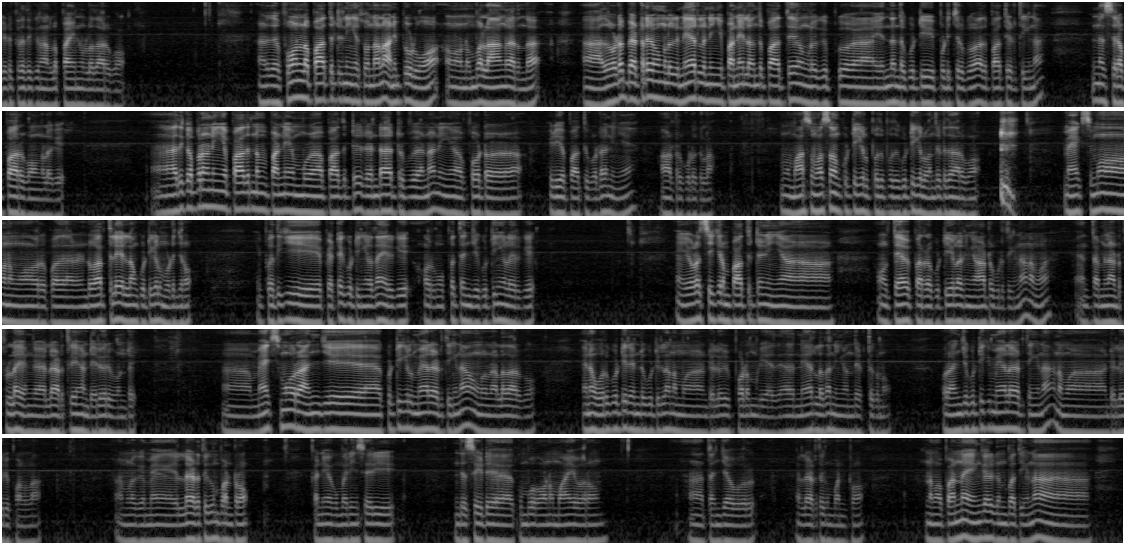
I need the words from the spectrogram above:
எடுக்கிறதுக்கு நல்ல பயனுள்ளதாக இருக்கும். அடுத்து ஃபோனில் பார்த்துட்டு நீங்கள் சொன்னாலும் அனுப்பி விடுவோம் ரொம்ப லாங்காக இருந்தால் அதோட பெட்ரு உங்களுக்கு நேரில் நீங்கள் பண்ணையில் வந்து பார்த்து உங்களுக்கு இப்போ எந்தெந்த குட்டி பிடிச்சிருக்கோ அதை பார்த்து எடுத்திங்கன்னா இன்னும் சிறப்பாக இருக்கும் உங்களுக்கு. அதுக்கப்புறம் நீங்கள் பார்த்துட்டு நம்ம பண்ணையை மு பார்த்துட்டு ரெண்டாவது ட்ரிப் வேணால் நீங்கள் ஃபோட்டோ வீடியோ பார்த்து கூட நீங்கள் ஆர்டர் கொடுக்கலாம். மாதம் மாதம் குட்டிகள் புது புது குட்டிகள் வந்துட்டு தான் இருக்கும். மேக்ஸிமம் நம்ம ஒரு ப ரெண்டு வாரத்துலேயே எல்லாம் குட்டிகள் முடிஞ்சிடும் இப்போதைக்கு பெட்டை குட்டிங்கள் தான் இருக்குது ஒரு முப்பத்தஞ்சு குட்டிங்கள் இருக்குது எவ்வளோ சீக்கிரம் பார்த்துட்டு நீங்கள் உங்களுக்கு தேவைப்படுற குட்டியெல்லாம் நீங்கள் ஆர்டர் கொடுத்தீங்கன்னா நம்ம தமிழ்நாடு ஃபுல்லாக எங்கள் எல்லா இடத்துலையும் டெலிவரி உண்டு. மேக்ஸிமம் ஒரு அஞ்சு குட்டிகள் மேலே எடுத்திங்கன்னா உங்களுக்கு நல்லதாக இருக்கும். ஏன்னா ஒரு குட்டி ரெண்டு குட்டிலாம் நம்ம டெலிவரி போட முடியாது. அது நேரில் தான் நீங்கள் வந்து எடுத்துக்கணும். ஒரு அஞ்சு குட்டிக்கு மேலே எடுத்திங்கன்னா நம்ம டெலிவரி பண்ணலாம். நம்மளுக்கு மே எல்லா இடத்துக்கும் பண்ணுறோம் கன்னியாகுமரியும் சரி இந்த சைடு கும்பகோணம் மாயவரம் தஞ்சாவூர் எல்லா இடத்துக்கும் பண்ணுறோம் நம்ம பண்ண எங்கே இருக்குதுன்னு பார்த்தீங்கன்னா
